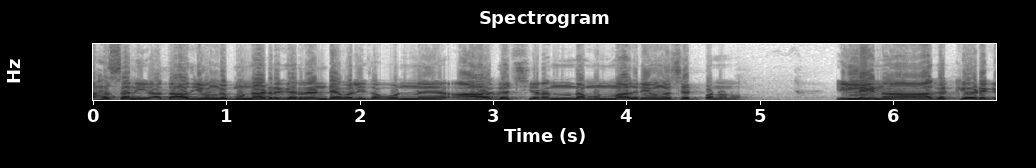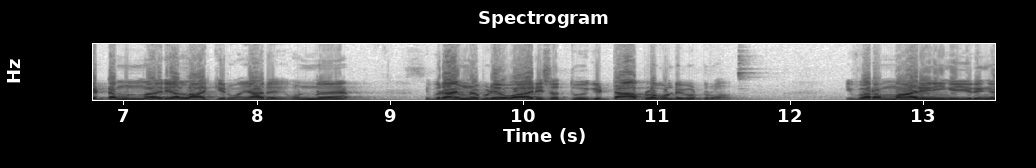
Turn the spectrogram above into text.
அஹசனி அதாவது இவங்க முன்னாடி இருக்கிற ரெண்டே வழி தான் ஒன்று ஆக சிறந்த முன்மாதிரி இவங்க செட் பண்ணணும். இல்லைன்னா ஆக கேடு கெட்ட முன்மாதிரி எல்லாம் ஆக்கிடுவான். யார்? ஒன்று இப்ராஹிம் நபியுடைய வாரிசை தூக்கி டாப்பில் கொண்டு போய் விட்டுருவான். இவரை மாதிரி நீங்கள் இருங்க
